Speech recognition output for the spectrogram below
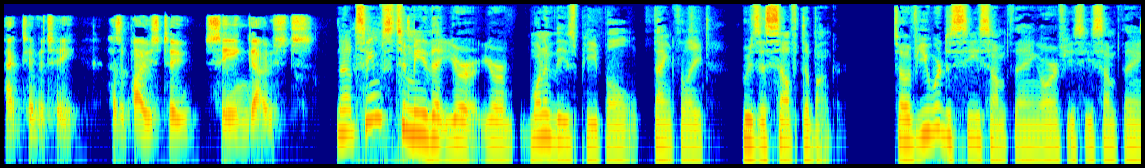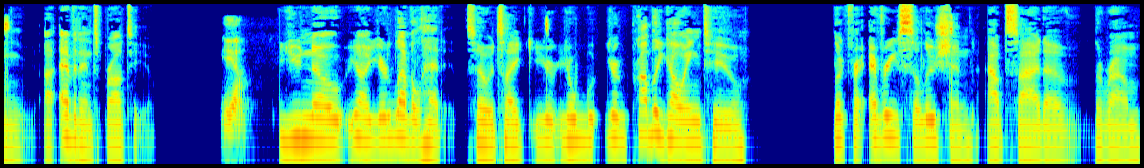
activity as opposed to seeing ghosts. Now it seems to me that you're you're one of these people, thankfully, who's a self debunker. So if you were to see something, or if you see something uh, evidence brought to you, yeah, you know, you know, you're level headed. So it's like you're you're you're probably going to look for every solution outside of the realm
